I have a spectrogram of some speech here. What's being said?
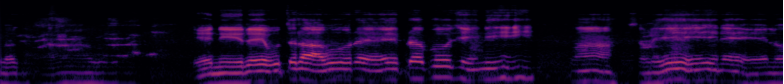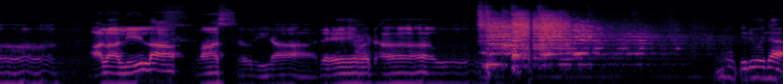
ભગવાન. એની રે ઉતરાવો રે પ્રભુજીની વાંસળી રે લો. આલા લીલા વાસળિયા રે વઢાવું. હું કર્યું એલા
